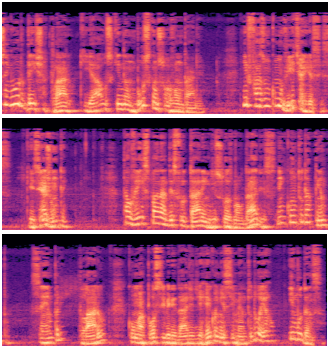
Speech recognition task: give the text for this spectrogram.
Senhor deixa claro que há os que não buscam sua vontade e faz um convite a esses, que se ajuntem. Talvez para desfrutarem de suas maldades enquanto dá tempo, sempre, claro, com a possibilidade de reconhecimento do erro e mudança.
